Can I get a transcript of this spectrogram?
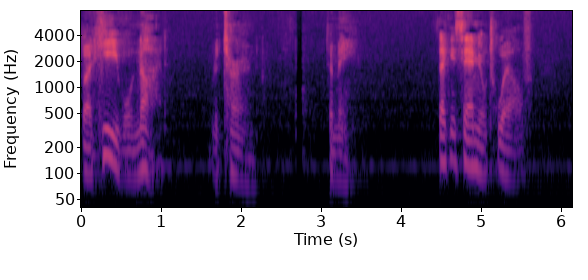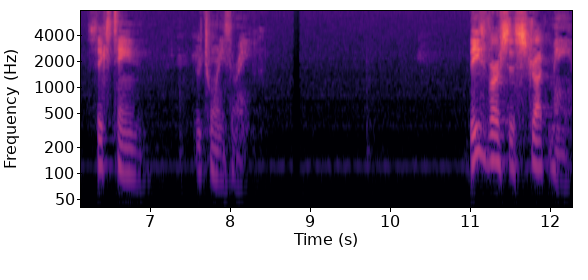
but he will not return to me. 2 Samuel 12, 16 through 23. These verses struck me,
